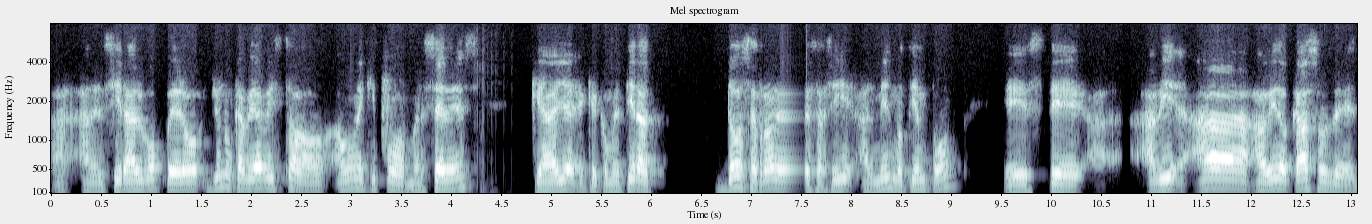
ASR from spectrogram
a, decir algo, pero yo nunca había visto a, un equipo Mercedes que, haya, que cometiera dos errores así al mismo tiempo. Este, había, ha, habido casos de,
